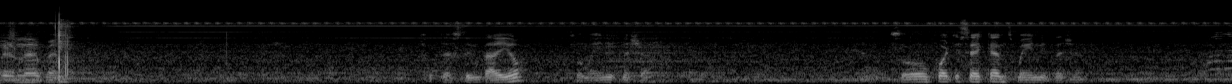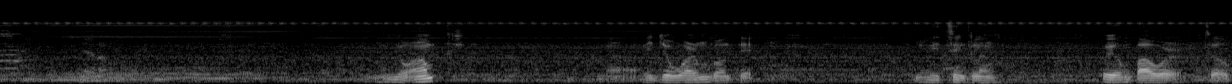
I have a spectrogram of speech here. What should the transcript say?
Number 11. So testing tayo. So mainit na siya. So 40 seconds mainit na siya. Yan o. Yung amp. Ah, medyo warm konti. Yung heatsink lang. O yung power itself.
